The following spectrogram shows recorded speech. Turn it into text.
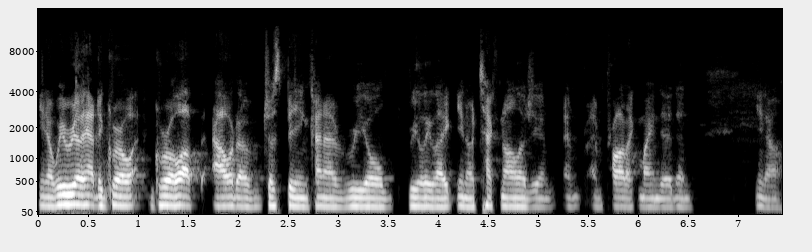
you know we really had to grow grow up out of just being kind of real really like you know technology and, and, and product minded and you know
